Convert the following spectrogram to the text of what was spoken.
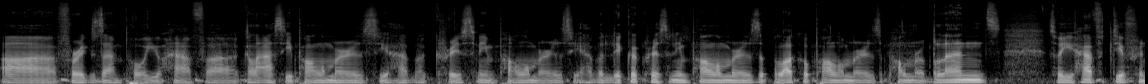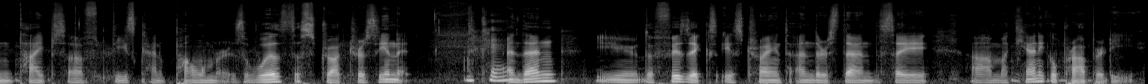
uh, for example you have uh, glassy polymers you have a crystalline polymers you have a liquid crystalline polymers a block copolymers polymer blends. So you have different types of these kind of polymers with the structures in it. Okay. and then you, the physics is trying to understand, say, uh, mechanical property,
